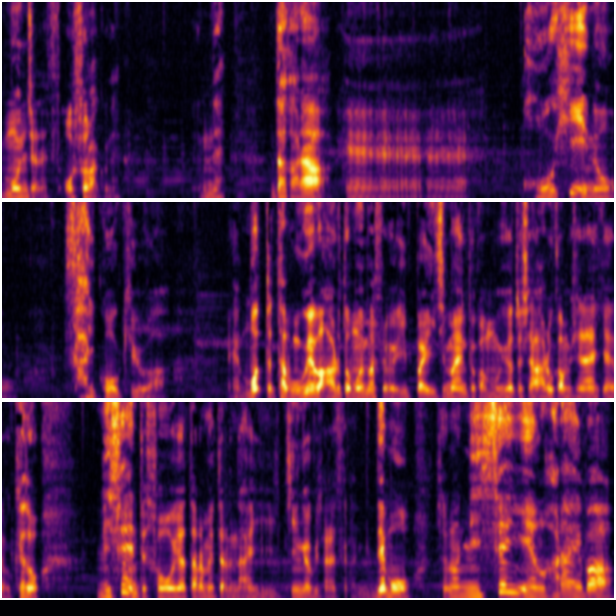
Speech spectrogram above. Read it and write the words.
もんじゃないですおそらくね。ね。だから、えー、コーヒーの最高級は、え、もっと多分上はあると思いますよ。いっぱい1万円とかもひょっとしたらあるかもしれないけどけど2,000円ってそうやたらめたらない金額じゃないですか。でもその2,000円払えば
